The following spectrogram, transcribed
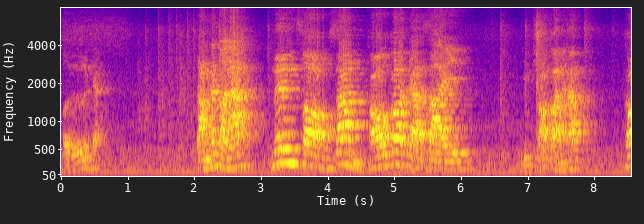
เปิดเนี่ยตามขั้นตอนนะหนึ่งสองสามเขาก็จะใส่หยิบช็อคก่อนนะครับเขา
